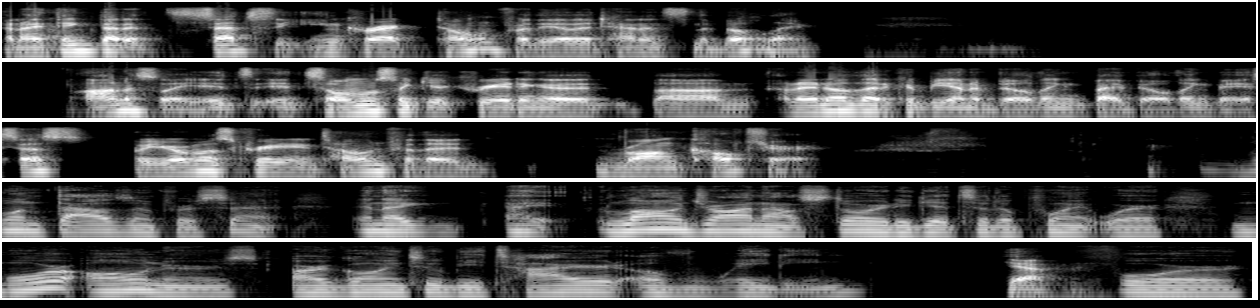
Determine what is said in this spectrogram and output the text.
And I think that it sets the incorrect tone for the other tenants in the building. Honestly, it's it's almost like you're creating a, um, and I know that it could be on a building by building basis, but you're almost creating a tone for the wrong culture. One thousand percent. And I, I long drawn out story to get to the point where more owners are going to be tired of waiting. Yeah. For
